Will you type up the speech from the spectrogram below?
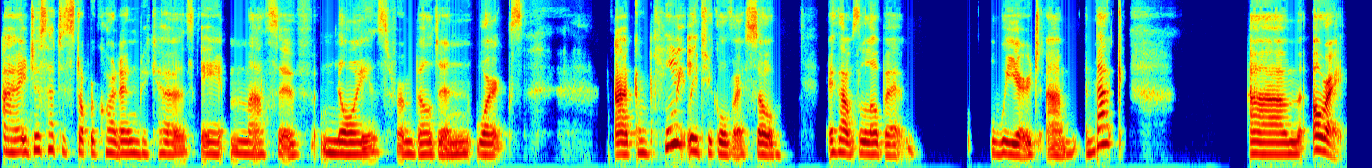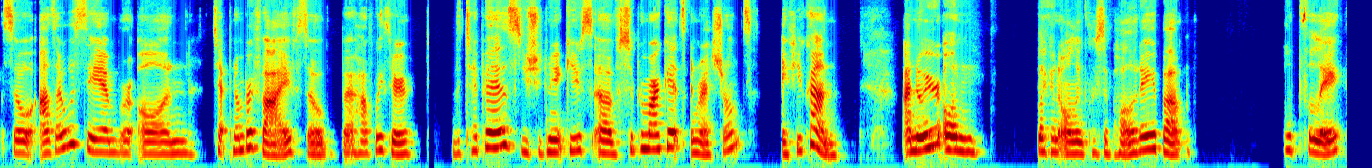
I just had to stop recording because a massive noise from building works uh, completely took over. So if that was a little bit weird, um, I'm back. Um, all right. So as I was saying, we're on tip number five, so about halfway through. The tip is you should make use of supermarkets and restaurants if you can. I know you're on like an all-inclusive holiday, but hopefully,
